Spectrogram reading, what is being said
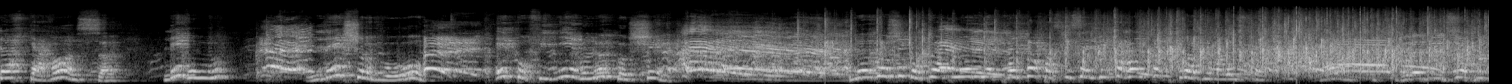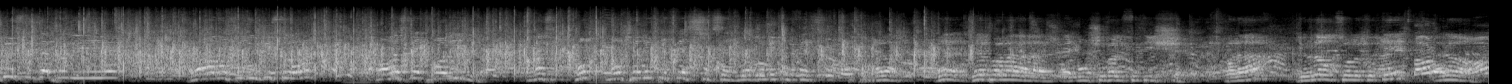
leur carrosse, les roues, les chevaux, et pour finir, le cocher. Le cocher qu'on peut applaudir très fort parce qu'il Viens, par là, mon cheval fétiche. Voilà. Yolande sur le côté. Alors,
